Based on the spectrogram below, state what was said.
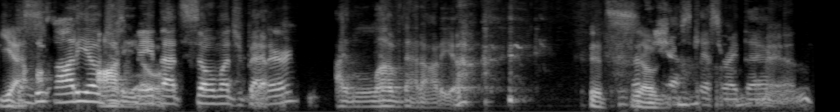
Yes. The audio just Audio. made that so much better. I love that audio. It's That's so a chef's kiss right there. Man.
